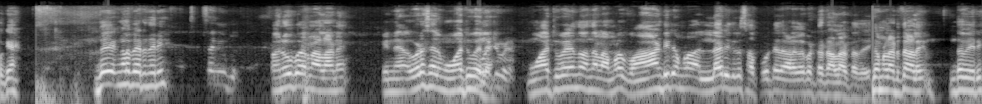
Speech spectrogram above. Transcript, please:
ഓക്കെ. ഇത് നിങ്ങളെ പേരെന്തിനി അനൂപ് പറഞ്ഞ ആളാണ്. പിന്നെ ഇവിടെ സ്ഥലം മൂവാറ്റുപുഴ അല്ലേ? മൂവാറ്റുപുഴ. എന്ന് പറഞ്ഞാൽ നമ്മളെ വാണ്ടിട്ട് നമ്മളെ എല്ലാ രീതിയിലും സപ്പോർട്ട് ചെയ്ത ആളുകൾ പെട്ട ആളാണ് ഇത്. നമ്മളെ അടുത്ത ആൾ എന്താ പേര്?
